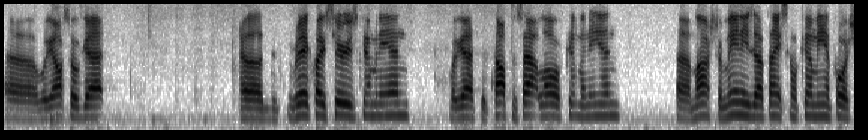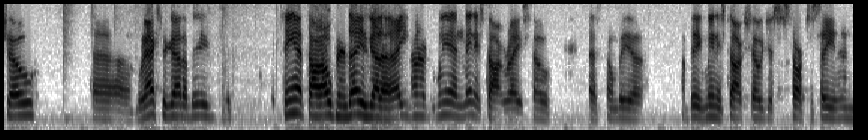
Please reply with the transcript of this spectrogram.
Uh, we also got uh, the Red Clay Series coming in. We got the Topless Outlaws coming in. Uh, Monster Minis, I think, is going to come in for a show. Uh, we actually got a big tenth, our opening day, has got a 800 win mini stock race. So that's going to be a, a big mini stock show just to start the season.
